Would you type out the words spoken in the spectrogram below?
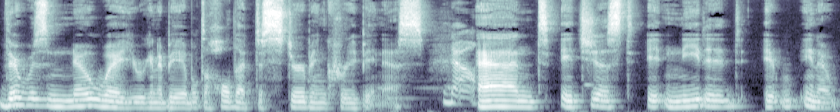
there was no way you were going to be able to hold that disturbing creepiness. No. And it just it needed it you know,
